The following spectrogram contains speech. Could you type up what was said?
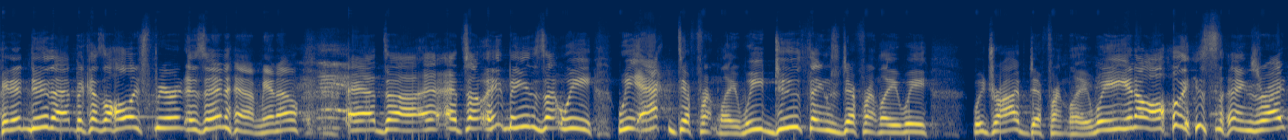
he didn't do that because the Holy Spirit is in him, you know? And, uh, and so it means that we, we act differently. We do things differently. We, we drive differently. We, you know, all these things, right?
